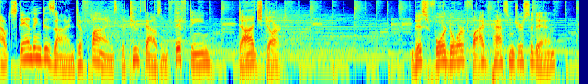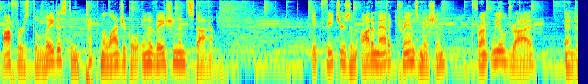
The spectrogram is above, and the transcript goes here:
Outstanding design defines the 2015 Dodge Dart. This four-door, five-passenger sedan offers the latest in technological innovation and style. It features an automatic transmission, front-wheel drive, and a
